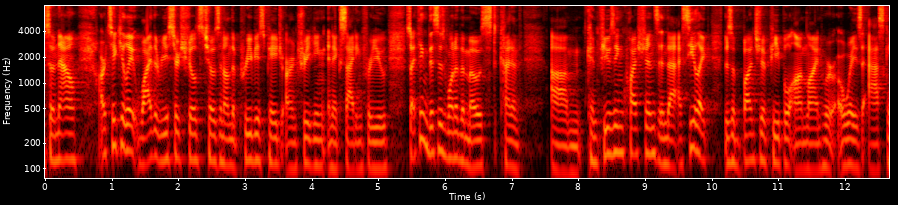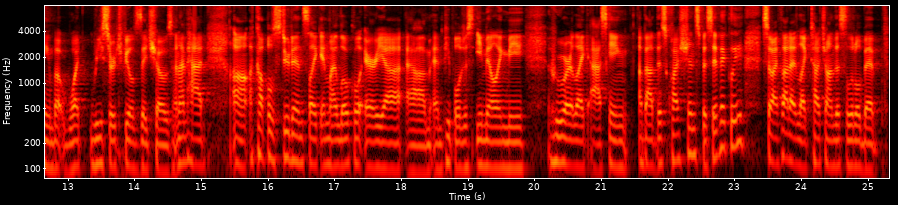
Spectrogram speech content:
So now articulate why the research fields chosen on the previous page are intriguing and exciting for you. So I think this is one of the most kind of um, confusing questions in that I see like there's a bunch of people online who are always asking about what research fields they chose. And I've had uh, a couple students like in my local area um, and people just emailing me who are like asking about this question specifically. So I thought I'd like touch on this a little bit.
